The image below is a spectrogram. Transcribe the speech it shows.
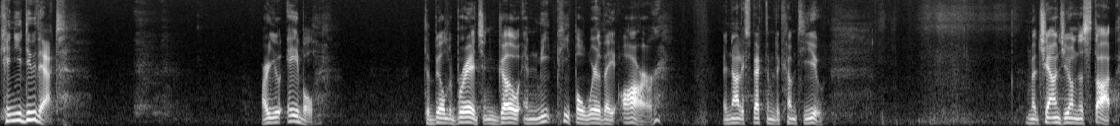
Can you do that? Are you able to build a bridge and go and meet people where they are and not expect them to come to you? I'm going to challenge you on this thought.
